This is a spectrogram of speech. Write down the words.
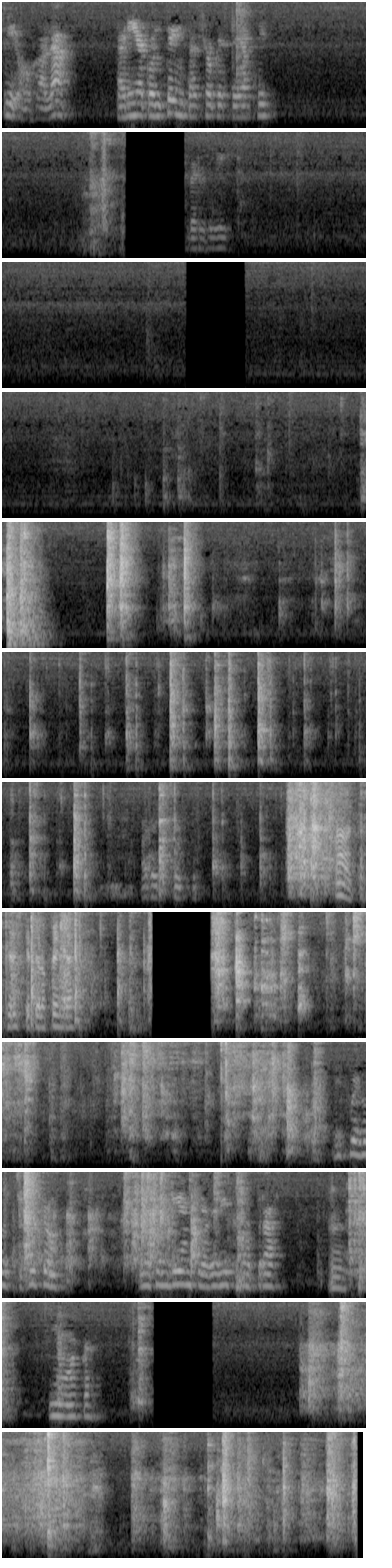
Sí, ojalá. Estaría contenta yo que sea así. Ah, ¿quieres que te lo prenda? El fuego chiquito lo tendrían que haber hecho atrás. Mm. No acá.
